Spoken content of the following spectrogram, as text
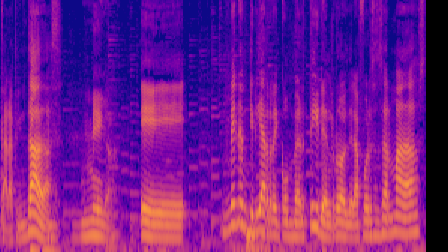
carapintadas. mega. Eh, Menem quería reconvertir el rol de las Fuerzas Armadas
